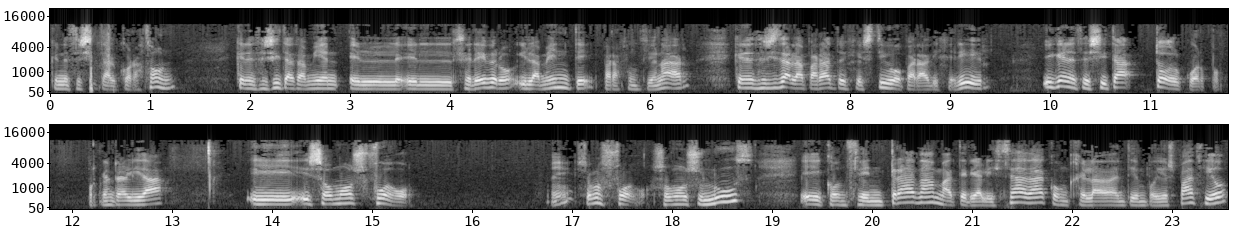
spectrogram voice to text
que necesita el corazón, que necesita también el, el, cerebro y la mente para funcionar, que necesita el aparato digestivo para digerir y que necesita todo el cuerpo, porque en realidad eh, somos fuego, ¿eh? somos fuego, somos luz eh, concentrada, materializada, congelada en tiempo y espacio,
